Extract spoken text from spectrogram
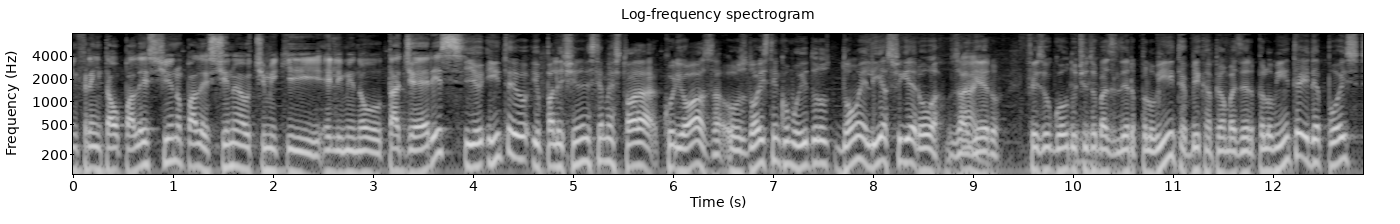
enfrentar o Palestino. O Palestino é o time que eliminou o Tajeres. E o Inter e o- Palestino eles têm uma história curiosa. Os dois têm como ídolo Dom Elias Figueroa, o zagueiro. Fez o gol do título brasileiro pelo Inter, bicampeão brasileiro pelo Inter, e depois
